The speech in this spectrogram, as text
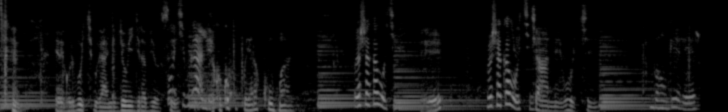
Erega uri buki bwanjye ibyo wigira byose. Buki bwanjye? Eh, kuko papa yarakumpaye. Urashaka buki? Urashaka buki? Cyane buki. Mba nkubwire rero.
